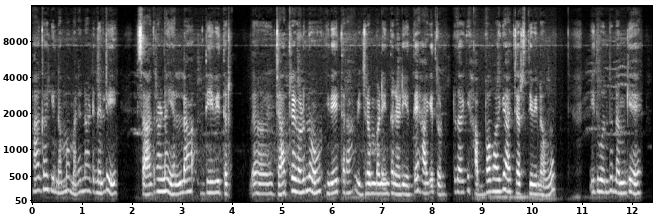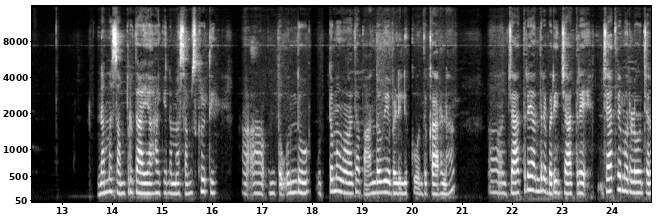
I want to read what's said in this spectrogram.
ಹಾಗಾಗಿ ನಮ್ಮ ಮಲೆನಾಡಿನಲ್ಲಿ ಸಾಧಾರಣ ಎಲ್ಲ ದೇವಿ ದರ್ ಜಾತ್ರೆಗಳನ್ನು ಇದೇ ಥರ ವಿಜೃಂಭಣೆಯಿಂದ ನಡೆಯುತ್ತೆ. ಹಾಗೆ ದೊಡ್ಡದಾಗಿ ಹಬ್ಬವಾಗಿ ಆಚರಿಸ್ತೀವಿ ನಾವು. ಇದು ಒಂದು ನಮಗೆ ನಮ್ಮ ಸಂಪ್ರದಾಯ ಹಾಗೆ ನಮ್ಮ ಸಂಸ್ಕೃತಿ ಅಂತ ಒಂದು ಉತ್ತಮವಾದ ಬಾಂಧವ್ಯ ಬೆಳಿಲಿಕ್ಕೂ ಒಂದು ಕಾರಣ. ಜಾತ್ರೆ ಅಂದರೆ ಬರೀ ಜಾತ್ರೆ ಜಾತ್ರೆ ಮರಳು, ಜನ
